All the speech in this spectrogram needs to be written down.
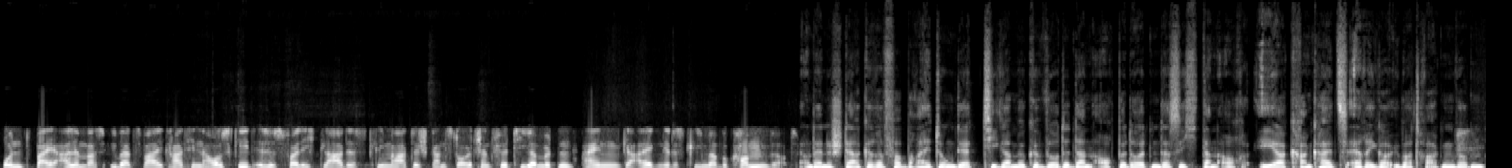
Und bei allem, was über zwei Grad hinausgeht, ist es völlig klar, dass klimatisch ganz Deutschland für Tigermücken ein geeignetes Klima bekommen wird. Und eine stärkere Verbreitung der Tigermücke würde dann auch bedeuten, dass sich dann auch eher Krankheitserreger übertragen würden?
